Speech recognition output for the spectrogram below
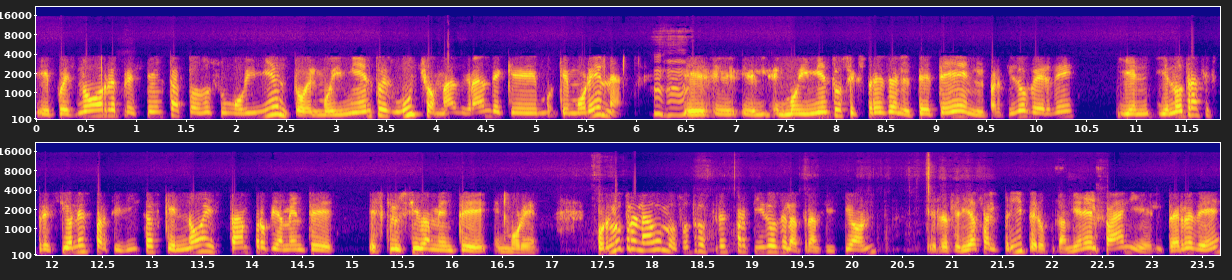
eh, pues no representa todo su movimiento. El movimiento es mucho más grande que, que Morena. Eh, el, el, movimiento se expresa en el PT, en el Partido Verde y en, y en otras expresiones partidistas que no están propiamente exclusivamente en Morena. Por el otro lado, los otros tres partidos de la transición, te referías al PRI, pero también el PAN y el PRD,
